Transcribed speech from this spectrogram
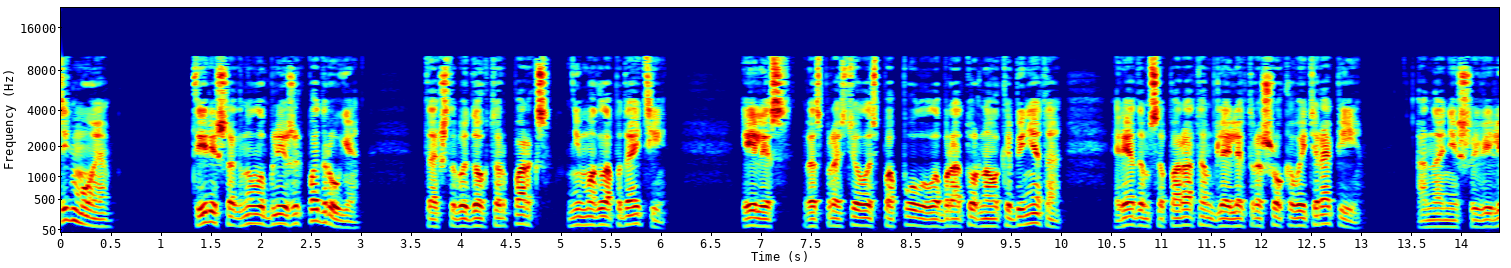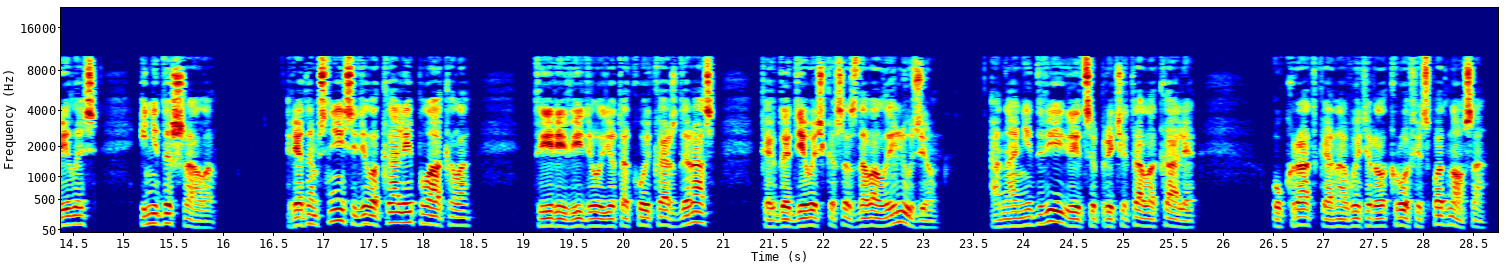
Седьмое. Тыри шагнула ближе к подруге, так чтобы доктор Паркс не могла подойти. Элис распростелась по полу лабораторного кабинета рядом с аппаратом для электрошоковой терапии. Она не шевелилась и не дышала. Рядом с ней сидела Кали и плакала. Тыри видел ее такой каждый раз, когда девочка создавала иллюзию. «Она не двигается», — причитала Кали. Украдкой она вытерла кровь из-под носа.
